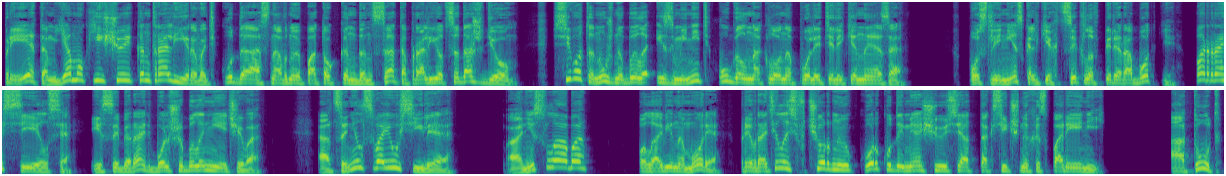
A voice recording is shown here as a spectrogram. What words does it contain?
При этом я мог еще и контролировать, куда основной поток конденсата прольется дождем. Всего-то нужно было изменить угол наклона поля телекинеза. После нескольких циклов переработки пар рассеялся, и собирать больше было нечего. Оценил свои усилия. А не слабо. Половина моря превратилась в черную корку, дымящуюся от токсичных испарений. А тут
